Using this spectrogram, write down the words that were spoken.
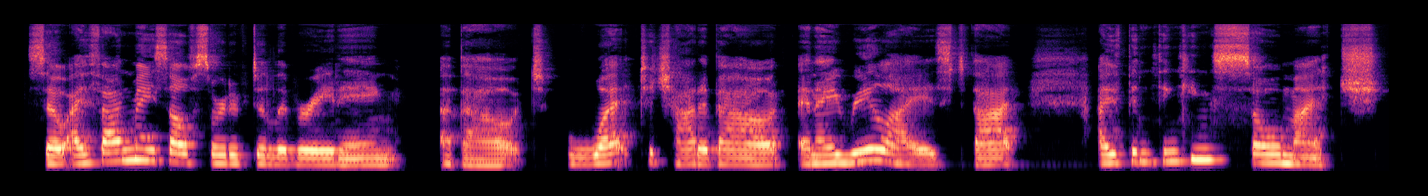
So I found myself sort of deliberating about what to chat about. And I realized that I've been thinking so much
